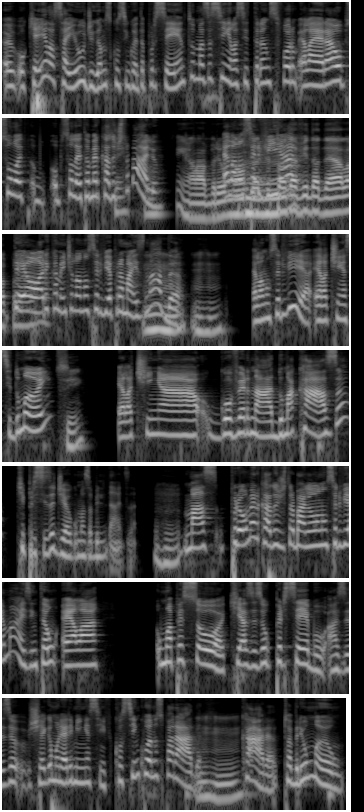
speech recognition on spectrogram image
Eh, Ok, ela saiu, digamos, com 50%, mas assim, ela se transformou. Ela era obsoleta, obsoleta ao mercado de sim, trabalho. Sim, sim, ela abriu Ela não de servia- toda a vida dela pra... Teoricamente, ela não servia pra mais nada. Uhum, uhum. Ela não servia. Ela tinha sido mãe, Sim. ela tinha governado uma casa, que precisa de algumas habilidades, né? Uhum. Mas pro mercado de trabalho ela não servia mais. Então, ela. Uma pessoa que às vezes eu percebo, às vezes eu, chega a mulher em mim assim, ficou cinco anos parada. Uhum. Cara, tu abriu mão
